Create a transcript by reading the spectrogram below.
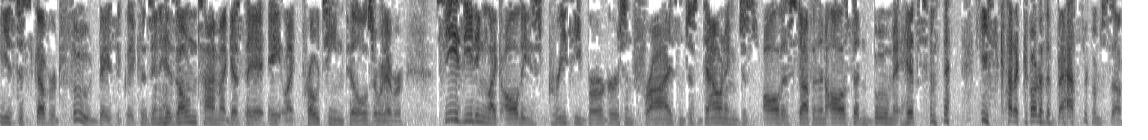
he's discovered food basically because in his own time, I guess they ate like protein pills or whatever. So he's eating like all these greasy burgers and fries and just downing just all this stuff, and then all of a sudden, boom! It hits him. he's got to go to the bathroom. So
